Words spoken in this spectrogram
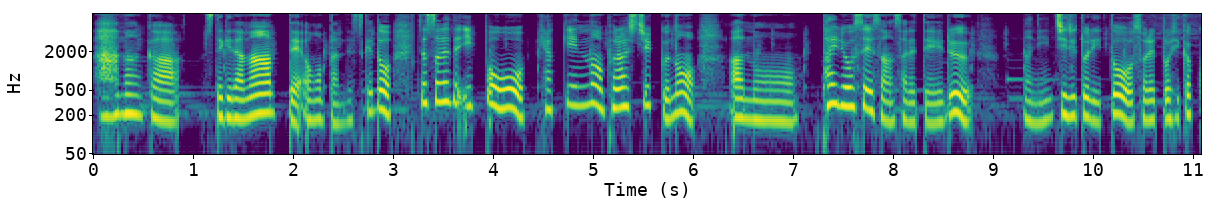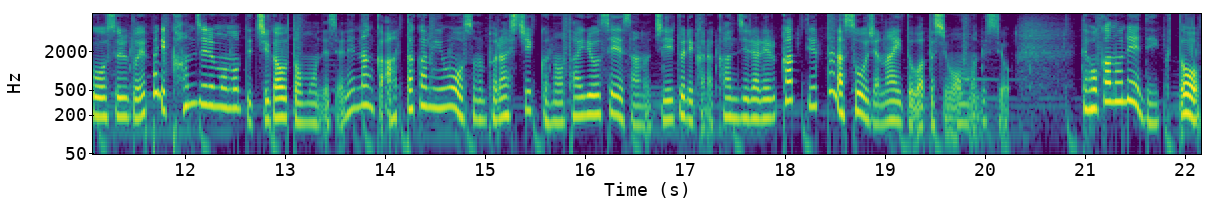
あなんか素敵だなって思ったんですけど、じゃあそれで一方、100均のプラスチックの、あの、大量生産されている、何ちりとりとそれと比較をするとやっぱり感じるものって違うと思うんですよね。なんかあったかみをそのプラスチックの大量生産のちりとりから感じられるかって言ったらそうじゃないと私は思うんですよ。で他の例でいくと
